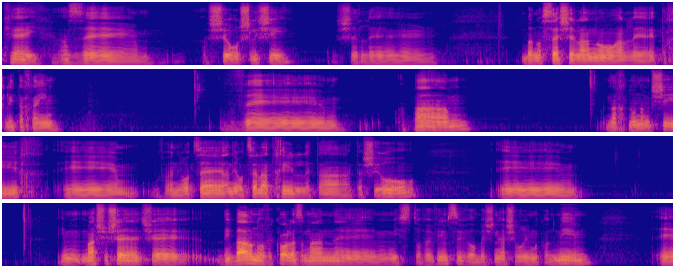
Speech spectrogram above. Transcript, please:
אוקיי, אז uh, השיעור שלישי של, uh, בנושא שלנו על uh, תכלית החיים. והפעם אנחנו נמשיך, uh, ואני רוצה, רוצה להתחיל את, ה, את השיעור uh, עם משהו ש, ש, דיברנו וכל הזמן אה, מסתובבים סביבו בשני השיעורים הקודמים, אה,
